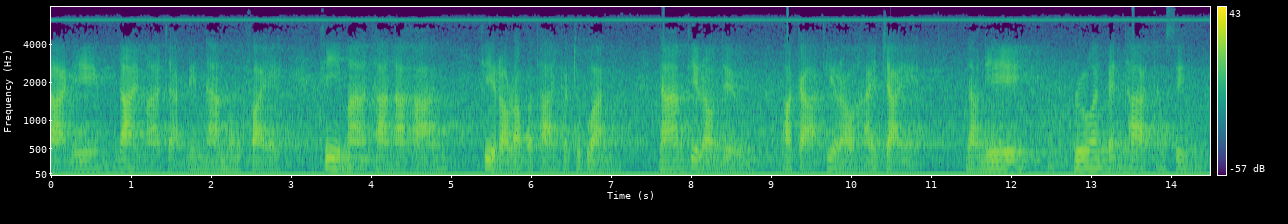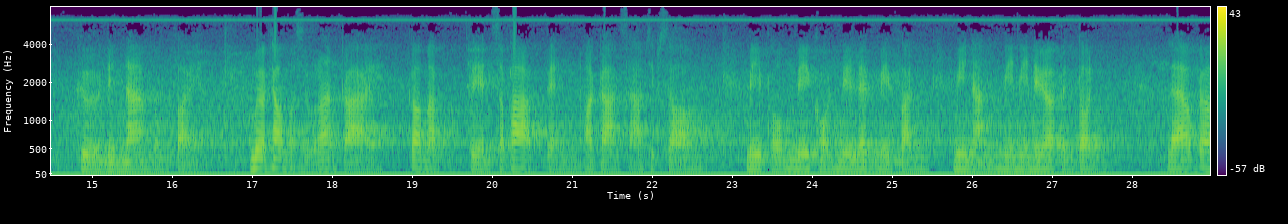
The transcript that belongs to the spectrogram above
กายนี้ได้มาจากดินน้ำลมไฟ ที่มาทางอาหารที่เรารับประทานกันทุกวัน น้ำที่เราดื่ม อากาศที่เราหายใจ เหล่านี้ร้วนเป็นธาตุทั้งสิ้น คือดินน้ำลมไฟ เมื่อเข้ามาสู่ร่างกาย ก็มาเปลี่ยนสภาพเป็นอาการ 32 มีผมมีขนมีเล็บมีฟัน มีหนังมีมีเนื้อเป็นต้น แล้วก็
